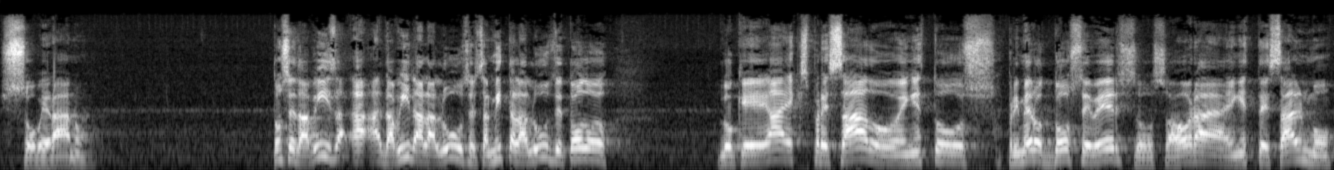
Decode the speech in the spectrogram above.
soberano. Entonces David a, David a la luz, el salmista a la luz de todo lo que ha expresado en estos primeros 12 versos, ahora en este salmo,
